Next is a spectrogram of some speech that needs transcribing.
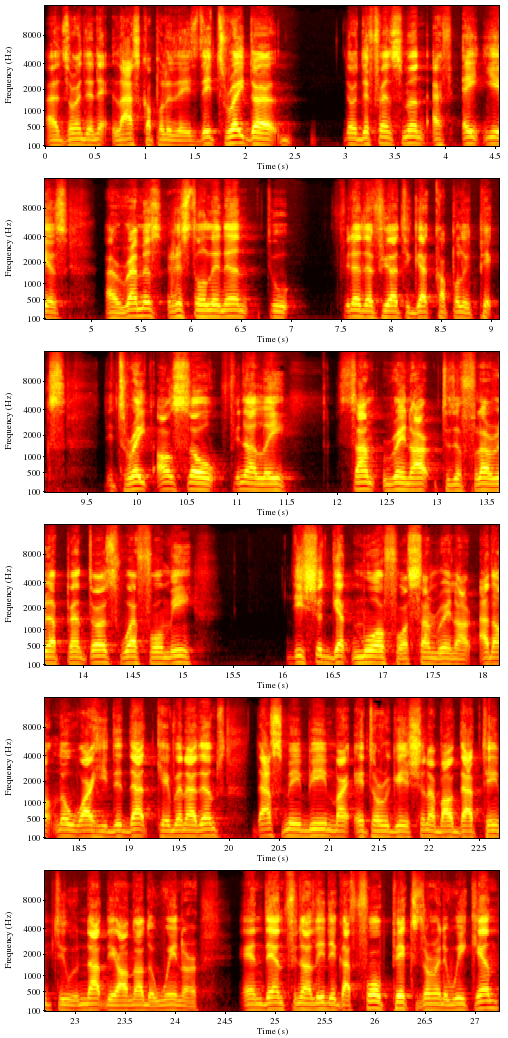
uh, during the last couple of days. They trade their, their defenseman of eight years, uh, Rasmus Ristolainen, to Philadelphia to get a couple of picks. They trade also, finally, Sam Reinhart to the Florida Panthers, where for me, they should get more for Sam Reinhart. I don't know why he did that. Kevin Adams, that's maybe my interrogation about that team to not they are not a winner. And then finally, they got four picks during the weekend.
